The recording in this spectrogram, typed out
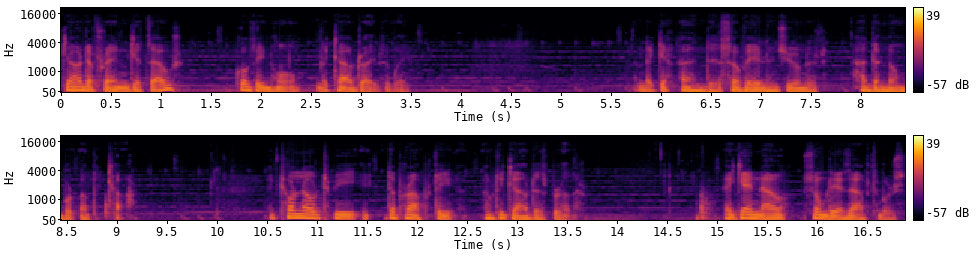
Garda friend gets out, goes in home, and the car drives away. And the, and the surveillance unit had the number of the car. It turned out to be the property of the Garda's brother. Again, now, some days afterwards,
